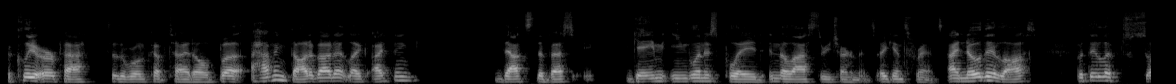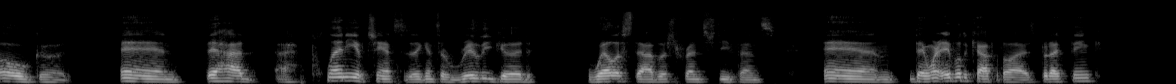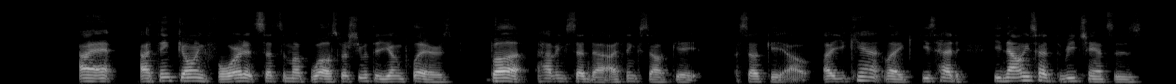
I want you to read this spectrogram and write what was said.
a clearer path to the World Cup title. But having thought about it, like I think that's the best game England has played in the last three tournaments against France. I know they lost, but they looked so good, and they had uh, plenty of chances against a really good, well-established French defense, and they weren't able to capitalize. But I think, I I think going forward, it sets them up well, especially with their young players. But having said that, I think Southgate Southgate out. Uh, you can't like he's had he now he's had three chances,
